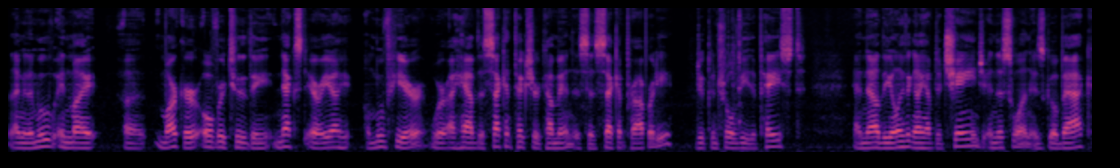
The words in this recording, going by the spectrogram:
And I'm going to move in my uh, marker over to the next area. I'll move here where I have the second picture come in. It says second property. Do Control V to paste. And now the only thing I have to change in this one is go back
